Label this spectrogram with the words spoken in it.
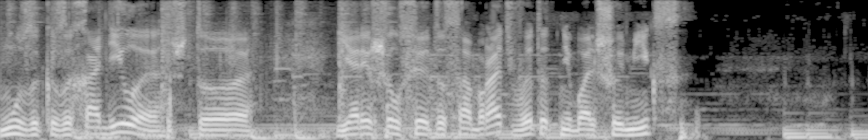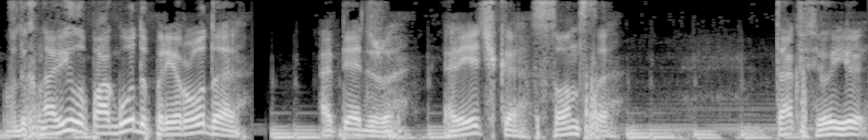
музыка заходила, что я решил все это собрать в этот небольшой микс. Вдохновила погода, природа, опять же, речка, солнце. Так все и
